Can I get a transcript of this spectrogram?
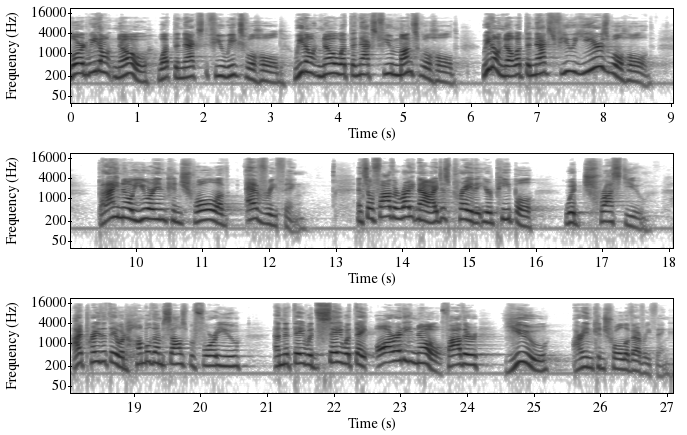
Lord, we don't know what the next few weeks will hold. We don't know what the next few months will hold. We don't know what the next few years will hold. But I know you are in control of everything. And so, Father, right now, I just pray that your people would trust you I pray that they would humble themselves before you and that they would say what they already know Father, you are in control of everything.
